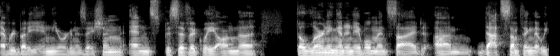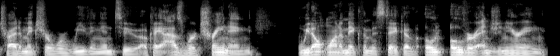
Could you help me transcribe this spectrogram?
everybody in the organization, and specifically on the the learning and enablement side. Um, that's something that we try to make sure we're weaving into. Okay, as we're training, we don't want to make the mistake of over engineering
